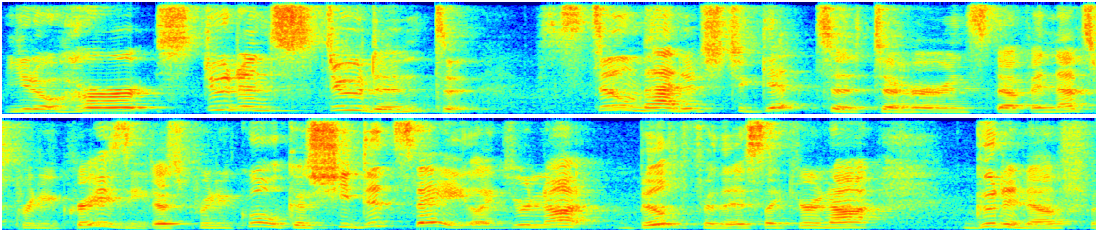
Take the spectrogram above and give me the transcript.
you know, her student's student." still managed to get to, to her and stuff and that's pretty crazy that's pretty cool because she did say like you're not built for this like you're not good enough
